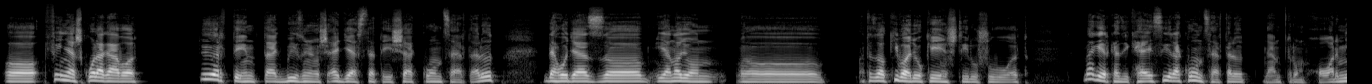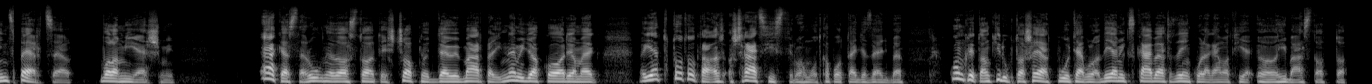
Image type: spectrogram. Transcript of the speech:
a fényes kollégával történtek bizonyos egyeztetések koncert előtt, de hogy ez uh, ilyen nagyon, uh, hát ez a kivagyok én stílusú volt. Megérkezik helyszínre, koncert előtt, nem tudom, 30 perccel, valami ilyesmi. Elkezdte rúgni az asztalt és csapni, hogy de ő már pedig nem így akarja, meg, meg ilyen totál a srác hisztirohamot kapott egy az egybe. Konkrétan kirúgta a saját pultjából a DMX kábelt, az én kollégámat hi- hibáztatta.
